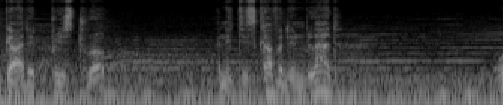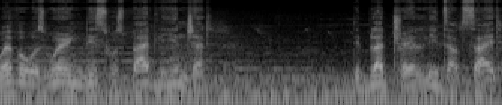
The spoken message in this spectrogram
Discarded priest robe. And it is covered in blood. Whoever was wearing this was badly injured. The blood trail leads outside.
